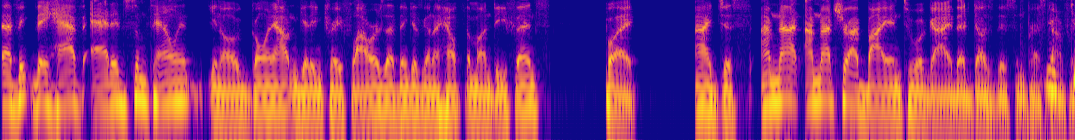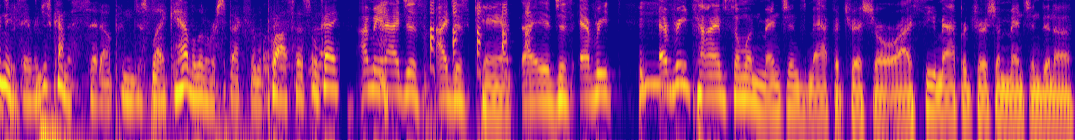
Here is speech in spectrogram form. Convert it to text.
I think they have added some talent. You know, going out and getting Trey Flowers, I think is gonna help them on defense. But I just I'm not I'm not sure I buy into a guy that does this in press Yeah, do me a conferences. favor, just kind of sit up and just like have a little respect for the process, okay? I mean, I just, I just can't. I it just every every time someone mentions Matt Patricia or I see Matt Patricia mentioned in a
